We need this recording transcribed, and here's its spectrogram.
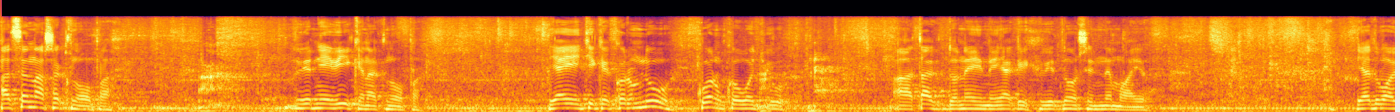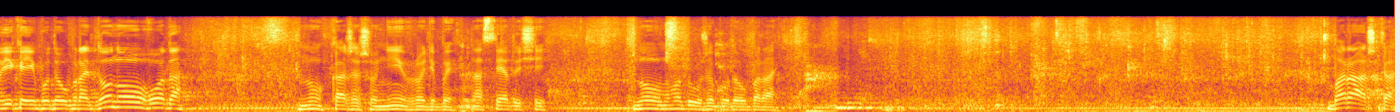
А це наша кнопа. Вірніше, Вікина кнопа. Я її тільки кормлю, корм колотю, а так до неї ніяких відношень не маю. Я думав, Віка її буде убрати до Нового року. Ну, каже, що ні, вроді би на слідуючий, в новому году вже буде вбирати. Барашка.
